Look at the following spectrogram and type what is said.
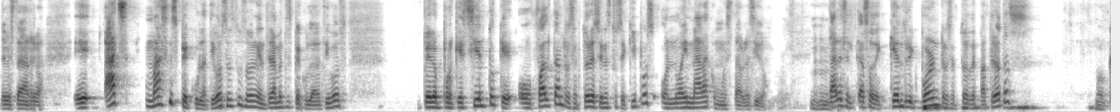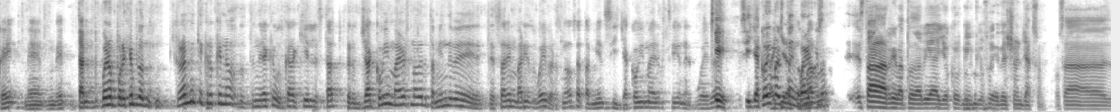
debe estar arriba. Eh, ads más especulativos, estos son enteramente especulativos. pero porque siento que o faltan receptores en estos equipos o no hay nada como establecido. Tal es el caso de Kendrick Bourne, receptor de Patriotas. Ok, bueno, por ejemplo, realmente creo que no tendría que buscar aquí el stat, pero Jacoby Myers no también debe estar en varios waivers, ¿no? O sea, también si Jacoby Myers sigue en el waiver. Sí, si Jacoby Myers está en waivers, está arriba todavía, yo creo que incluso de Deshaun Jackson. O sea,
